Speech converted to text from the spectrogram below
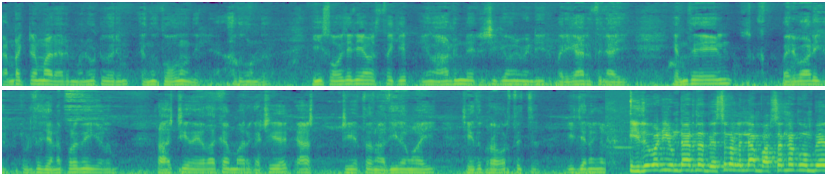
കണ്ടക്ടർമാരാരും മുന്നോട്ട് വരും എന്ന് തോന്നുന്നില്ല. അതുകൊണ്ട് ഈ ശോചനീയാവസ്ഥയ്ക്ക് ഈ നാടിനെ രക്ഷിക്കാൻ വേണ്ടി പരിഹാരത്തിനായി എന്തെങ്കിലും പരിപാടികൾ ഇവിടുത്തെ ജനപ്രതിനിധികളും രാഷ്ട്രീയ നേതാക്കന്മാർ കക്ഷി രാഷ്ട്രീയത്തിന് അതീതമായി ചെയ്ത് പ്രവർത്തിച്ച് ഈ ജനങ്ങൾ ഇതുവഴി ഉണ്ടായിരുന്ന ബസ്സുകളെല്ലാം വർഷങ്ങൾക്ക് മുമ്പേ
